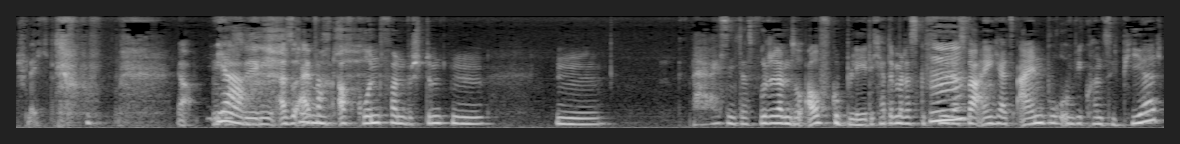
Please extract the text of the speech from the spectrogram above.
schlecht. ja, und Ja, deswegen, also stimmt. einfach aufgrund von bestimmten mh, weiß nicht, das wurde dann so aufgebläht. Ich hatte immer das Gefühl, das war eigentlich als ein Buch irgendwie konzipiert.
